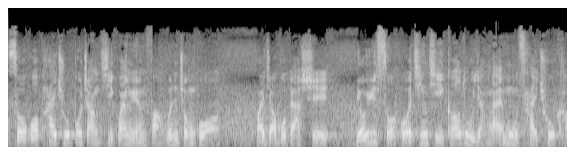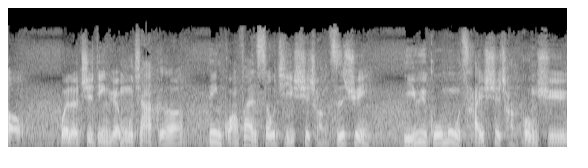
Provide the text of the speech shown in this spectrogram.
所国派出部长级官员访问中国，外交部表示。由于所国经济高度仰赖木材出口，为了制定原木价格，并广泛搜集市场资讯，以预估木材市场供需，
